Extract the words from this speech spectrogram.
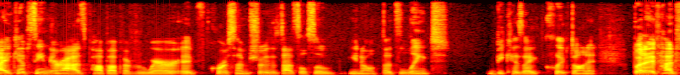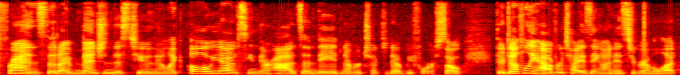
I kept seeing their ads pop up everywhere. Of course, I'm sure that that's also you know that's linked because I clicked on it. But I've had friends that I've mentioned this to, and they're like, "Oh yeah, I've seen their ads," and they had never checked it out before. So they're definitely advertising on Instagram a lot.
